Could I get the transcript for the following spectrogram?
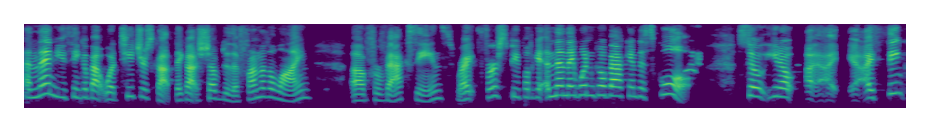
And then you think about what teachers got. They got shoved to the front of the line uh, for vaccines, right? First people to get, and then they wouldn't go back into school. So you know, I I think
